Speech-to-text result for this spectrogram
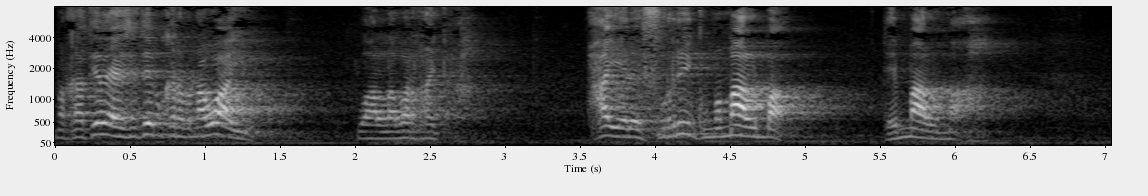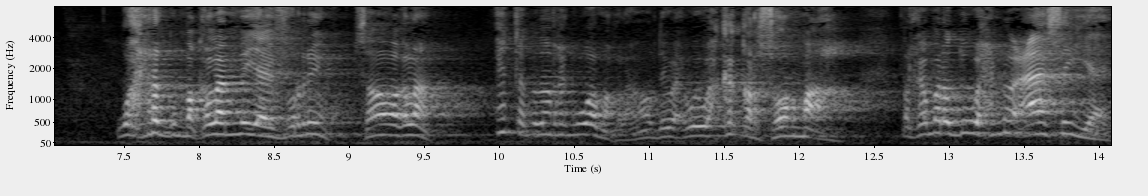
markhaatiyada haysatay ka rabnaa waayo waa laba rag ah. Maxaa yeelay ma maalba dee maal ma wax raggu maqlaan ma yahay furiinku sama maqlaan? Inta badan raggu waa maqlaan oo de wax ka qarsoon ma aha. Marka mar hadduu wax noocaasa yahay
